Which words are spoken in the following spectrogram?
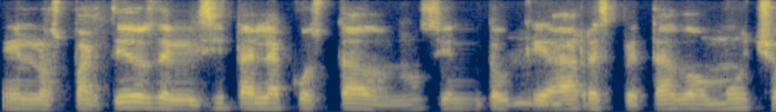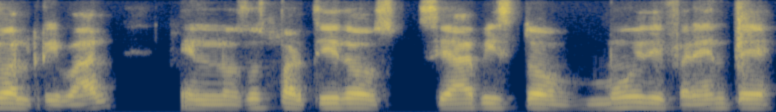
en los partidos de visita le ha costado, ¿no? Siento que ha respetado mucho al rival. En los dos partidos se ha visto muy diferente.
